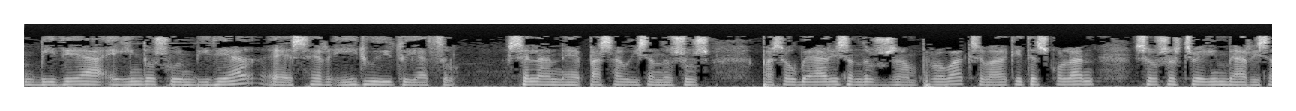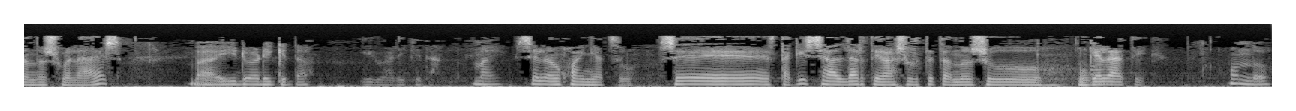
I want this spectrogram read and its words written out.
bidea, egindo zuen bidea, e, zer iruditu jatzu? Zelan e, pasau izan dozuz, pasau behar izan dozuzan probak, ze badakit eskolan zeu egin behar izan dozuela, ez? Ba, hiru ariketa. Hiru ariketa. Bai. Zelan joan jatzu? Ze, ez dakiz, ze aldarte gazurtetan dozu gelatik? Ondo.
